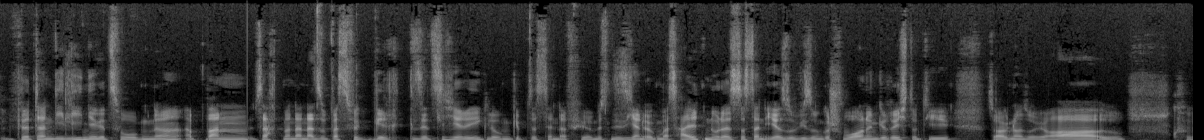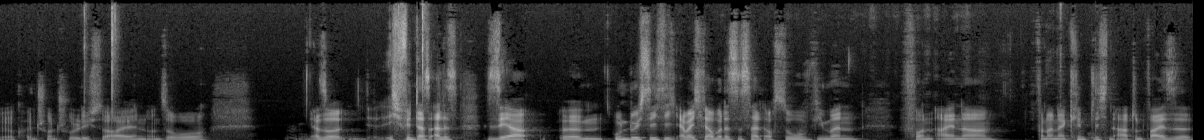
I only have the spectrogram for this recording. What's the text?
wird dann die Linie gezogen, ne? Ab wann sagt man dann, also was für gesetzliche Regelungen gibt es denn dafür? Müssen die sich an irgendwas halten oder ist das dann eher so wie so ein Geschworenengericht und die sagen dann so, ja, also könnt schon schuldig sein und so. Also ich finde das alles sehr ähm, undurchsichtig, aber ich glaube, das ist halt auch so, wie man von einer von einer kindlichen Art und Weise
